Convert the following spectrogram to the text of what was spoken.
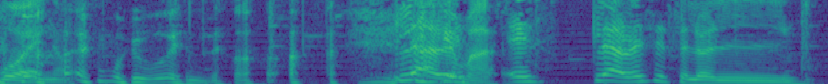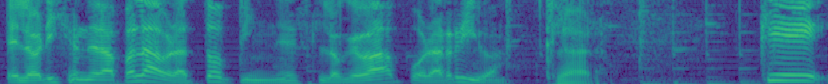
Bueno, Es muy bueno. claro, ¿Y qué es- más? es- claro, ese es el, el- el origen de la palabra, topping, es lo que va por arriba. Claro. ¿Qué,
